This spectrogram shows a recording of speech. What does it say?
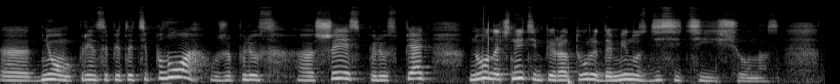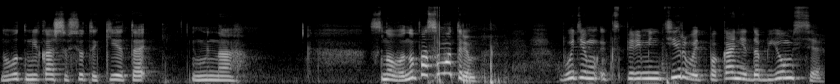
Э, Днем, в принципе, это тепло, уже плюс 6, э, плюс 5, но ночные температуры до минус 10 еще у нас. Но вот мне кажется, все-таки это именно снова. Ну, посмотрим. Будем экспериментировать, пока не добьемся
